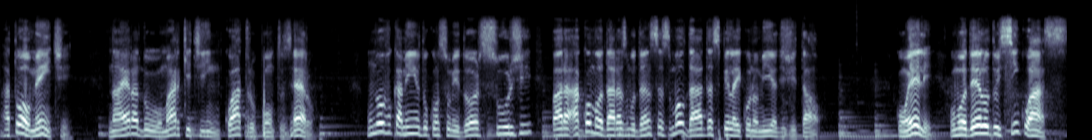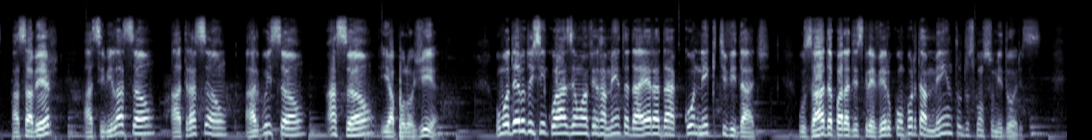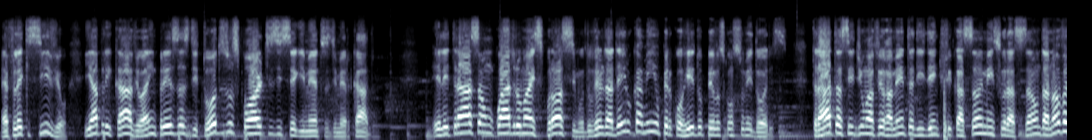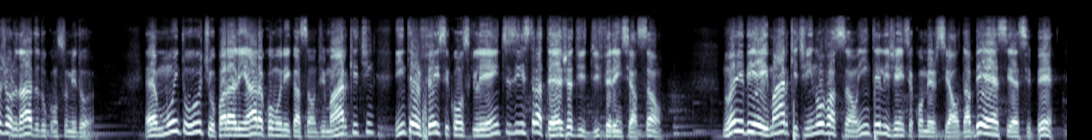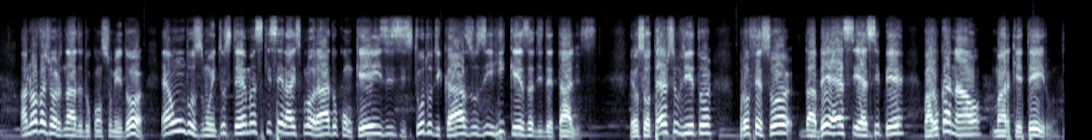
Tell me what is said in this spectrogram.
Atualmente, na era do marketing 4.0, um novo caminho do consumidor surge para acomodar as mudanças moldadas pela economia digital. Com ele, o modelo dos 5 As, a saber, assimilação, atração, arguição, ação e apologia. O modelo dos 5 As é uma ferramenta da era da conectividade usada para descrever o comportamento dos consumidores. É flexível e aplicável a empresas de todos os portes e segmentos de mercado. Ele traça um quadro mais próximo do verdadeiro caminho percorrido pelos consumidores. Trata-se de uma ferramenta de identificação e mensuração da nova jornada do consumidor é muito útil para alinhar a comunicação de marketing, interface com os clientes e estratégia de diferenciação. No MBA Marketing, Inovação e Inteligência Comercial da BSSP, a nova jornada do consumidor é um dos muitos temas que será explorado com cases, estudo de casos e riqueza de detalhes. Eu sou Tércio Vitor, professor da BSSP para o canal Marqueteiro.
